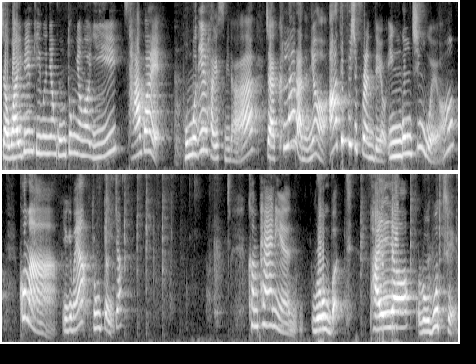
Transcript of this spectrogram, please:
자, YBM 김은영 공통영어 2 사과에 본문 1 하겠습니다. 자, 클라라는요, artificial friend예요. 인공 친구예요. 코마, 여기 뭐야? 동격이죠? companion, robot, 반려 로봇이에요.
